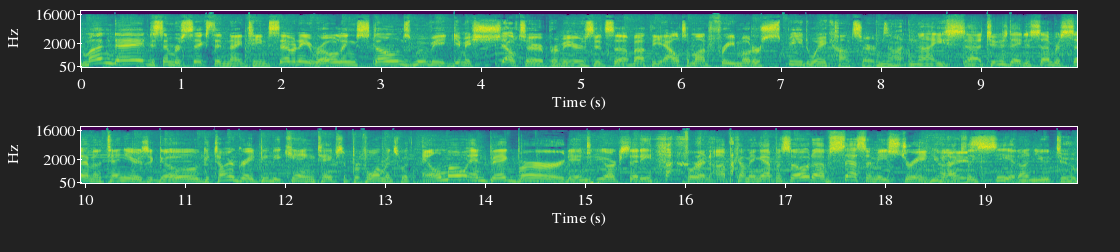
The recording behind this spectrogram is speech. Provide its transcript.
Monday, December 6th in 1970, Rolling Stones movie Gimme Shelter premieres. It's about the Altamont Free Motor Speedway concert. Not nice. Uh, Tuesday, December 7th, 10 years ago, guitar great B.B. King tapes a performance with Elmo and Big Bird in New York City for an upcoming episode of Sesame Street. You can Nice. actually see it on YouTube.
